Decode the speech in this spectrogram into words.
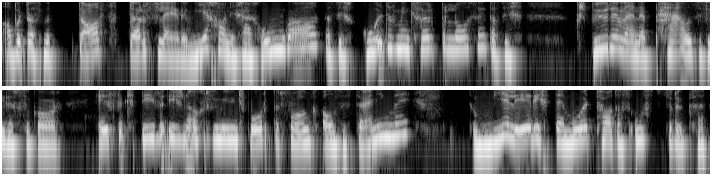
Aber dass man das darf lernen, wie kann ich auch umgehen, dass ich gut auf meinen Körper höre, dass ich spüre, wenn eine Pause vielleicht sogar effektiver ist nachher für meinen Sporterfolg als ein Training mehr wie lehre ich den Mut haben, das auszudrücken?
